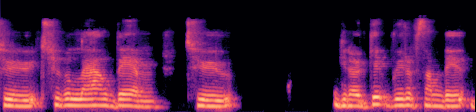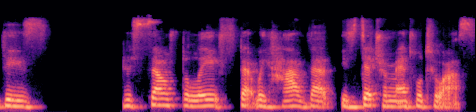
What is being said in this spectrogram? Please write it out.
to to allow them to you know get rid of some of the, these the self belief that we have that is detrimental to us.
